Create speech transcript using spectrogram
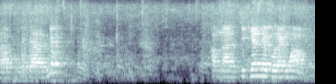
laa bëgg jaaral ñëpp xam naa ci gendeku rek mu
